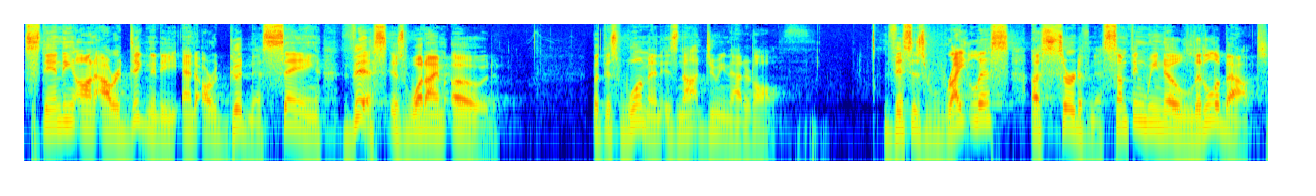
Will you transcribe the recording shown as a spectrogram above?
standing on our dignity and our goodness, saying, This is what I'm owed. But this woman is not doing that at all. This is rightless assertiveness, something we know little about.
